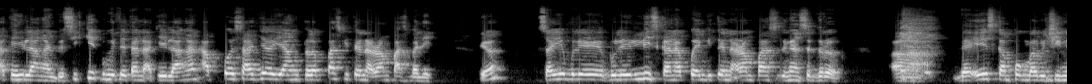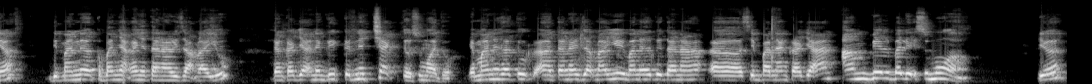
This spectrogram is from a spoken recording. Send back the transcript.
nak kehilangan tu. Sikit pun kita tak nak kehilangan. Apa saja yang terlepas kita nak rampas balik. Ya. Saya boleh boleh listkan apa yang kita nak rampas dengan segera. Uh, there is Kampung Baru Cina di mana kebanyakannya tanah rizab Melayu dan kerajaan negeri kena check tu semua tu. Yang mana satu uh, tanah rizab Melayu, yang mana satu tanah uh, simpanan kerajaan, ambil balik semua. Ya.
